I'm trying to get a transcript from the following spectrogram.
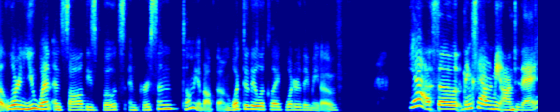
Uh, Lauren, you went and saw these boats in person. Tell me about them. What do they look like? What are they made of? Yeah, so thanks for having me on today.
